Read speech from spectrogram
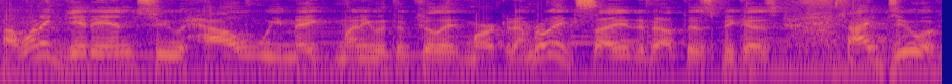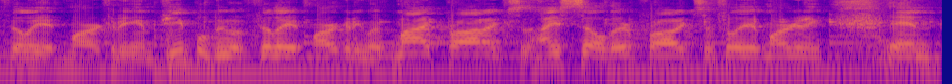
I want to get into how we make money with affiliate marketing. I'm really excited about this because I do affiliate marketing and people do affiliate marketing with my products and I sell their products affiliate marketing. And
